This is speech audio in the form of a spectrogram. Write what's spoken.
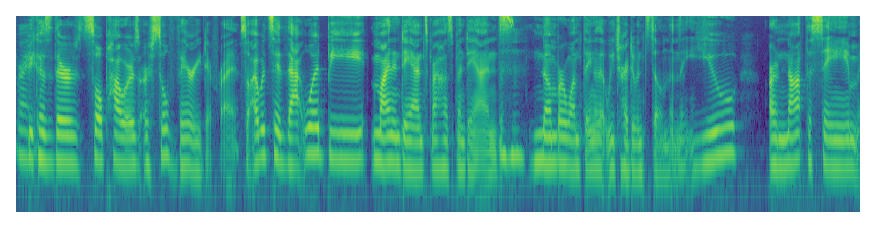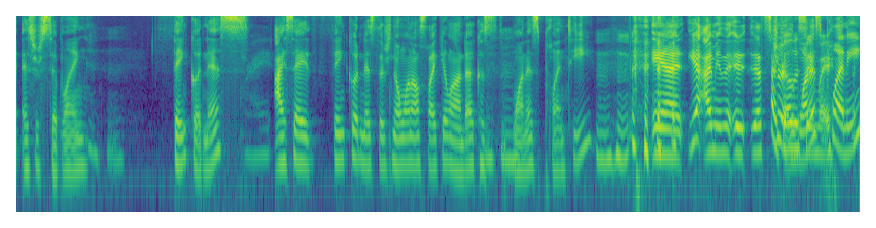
Right. because their soul powers are so very different. So I would say that would be mine and Dan's, my husband Dan's mm-hmm. number one thing that we try to instill in them that you are not the same as your sibling. Mm-hmm. Thank goodness. Right. I say thank goodness there's no one else like Ylonda because mm-hmm. one is plenty. Mm-hmm. and yeah, I mean it, that's true. One is way. plenty.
